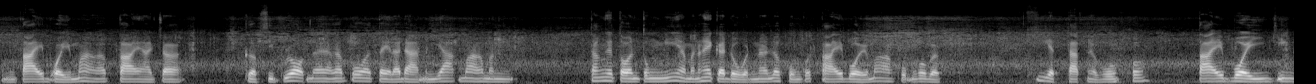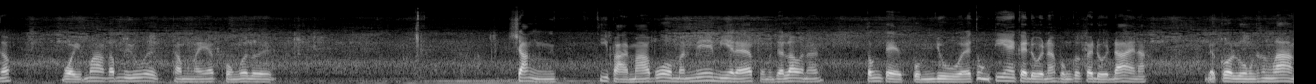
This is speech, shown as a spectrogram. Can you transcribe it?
ผมตายบ่อยมากครับ ตายอาจจะเกือบสิบรอบนะครับ เพราะว่าแต่ละด่านมันยากมากมันตั้งแต่ตอนตรงนี้มันให้กระโดดนะ แล้วผมก็ตายบ่อยมาก ผมก็แบบเครียดตัดนะผมก็ตายบ่อยจริง ๆ ครับ บ่อยมากครับไม่รู้จะทำไงครับ ผมก็เลยช่าง ที่ผ่านมาเพราะว่ามันไม่มีอะไรครับผมจะเล่านะตั้งแต่ผมอยู่ไอ้ตรงที่ให้กระโดดนะ ผมก็กระโดดได้นะ แล้วก็ลงข้างล่าง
